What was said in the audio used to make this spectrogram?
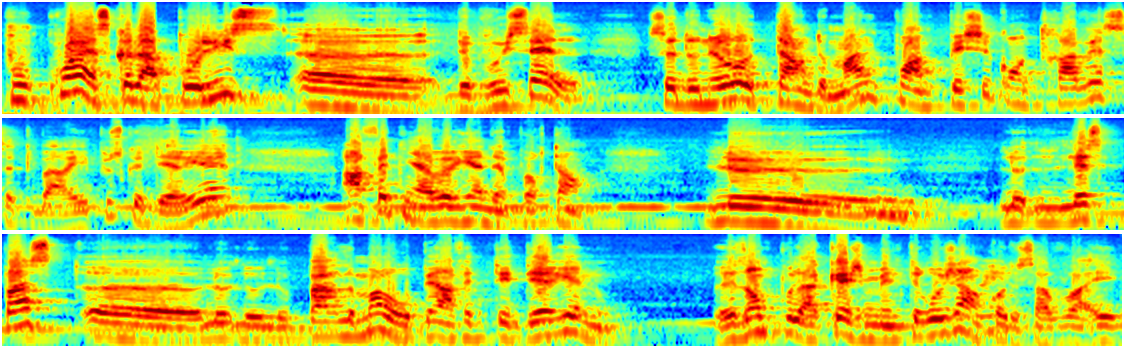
pourquoi est-ce que la police euh, de Bruxelles se donnerait autant de mal pour empêcher qu'on traverse cette barrière, puisque derrière, en fait, il n'y avait rien d'important. Le, l'espace, euh, le, Parlement européen, en fait, était derrière nous. Raison pour laquelle je m'interrogeais encore de savoir. Et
